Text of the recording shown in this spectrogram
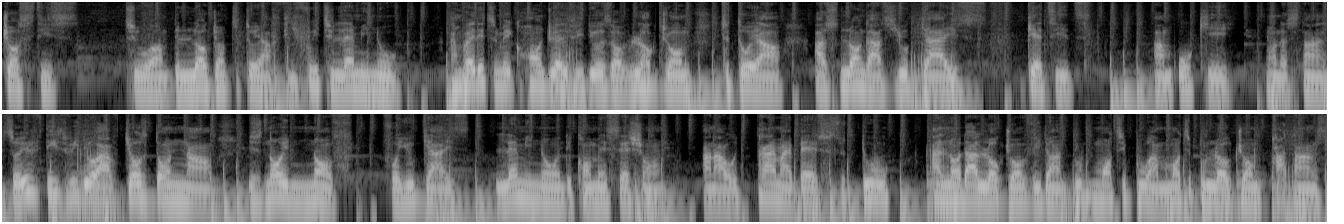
justice to um the log drum tutorial feel free to let me know. I'm ready to make 100 videos of log drum tutorial as long as you guys get it. I'm okay. You understand? So if this video i've just done now is not enough for you guys let me know in the comment section and I will try my best to do another log drum video and do multiple and multiple log drum patterns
